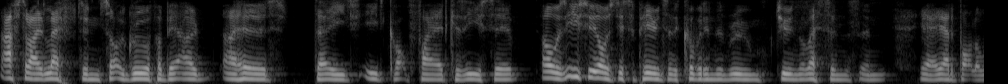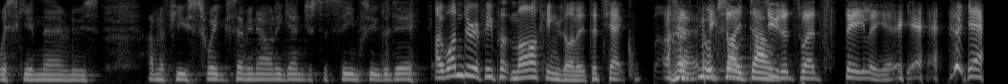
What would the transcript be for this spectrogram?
after I left and sort of grew up a bit, I I heard that he'd he'd got fired because he used to Oh, always he used to always disappear into the cupboard in the room during the lessons, and yeah, he had a bottle of whiskey in there, and he was having a few swigs every now and again just to see him through the day. I wonder if he put markings on it to check, uh, Yeah, make sure upside down. students weren't stealing it. Yeah, yeah.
